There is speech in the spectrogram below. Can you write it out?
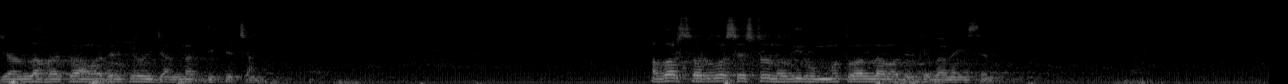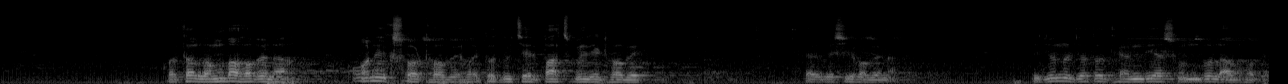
যে আল্লাহ হয়তো আমাদেরকে ওই জান্নাত দিতে চান। আবার সর্বশ্রেষ্ঠ নবীর উন্মত আল্লাহ আমাদেরকে বানাইছেন। কথা লম্বা হবে না, অনেক শর্ট হবে, হয়তো দু চার পাঁচ মিনিট হবে তার বেশি হবে না। এই জন্য যত ধ্যান দিয়া শুনব, লাভ হবে।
